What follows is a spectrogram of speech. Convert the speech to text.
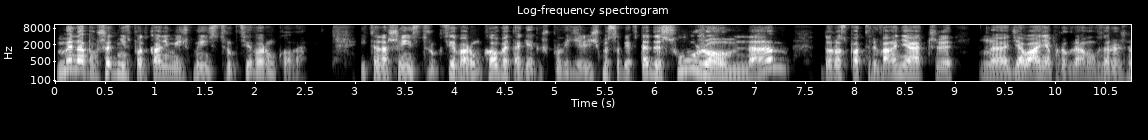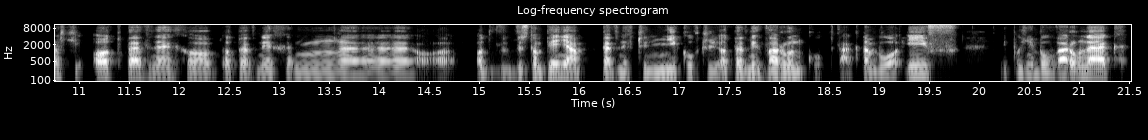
My na poprzednim spotkaniu mieliśmy instrukcje warunkowe. I te nasze instrukcje warunkowe, tak jak już powiedzieliśmy sobie wtedy, służą nam do rozpatrywania czy e, działania programu w zależności od pewnych, od pewnych, mm, e, od wystąpienia pewnych czynników, czyli od pewnych warunków. Tak? Tam było if i później był warunek,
